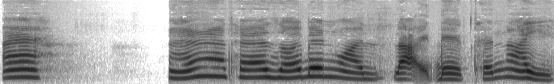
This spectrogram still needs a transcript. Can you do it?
À hóa ra thế giới bên ngoài lại đẹp thế này.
